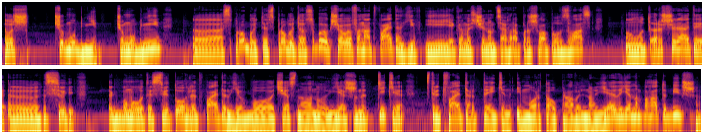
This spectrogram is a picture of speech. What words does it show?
Тож, чому б ні? Чому б ні? Е, спробуйте, спробуйте, особливо, якщо ви фанат файтингів і якимось чином ця гра пройшла повз вас. От, розширяйте е, свій, так би мовити, світогляд файтингів, бо чесно, ну є ж не тільки Street Fighter, Taken і Mortal, правильно, є, є набагато більше.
